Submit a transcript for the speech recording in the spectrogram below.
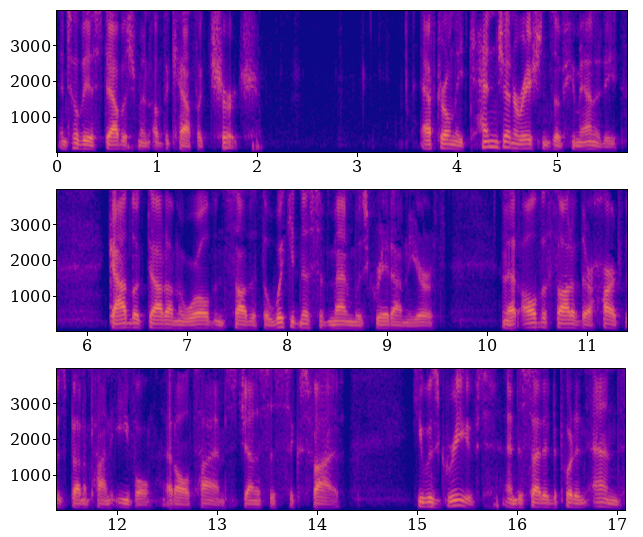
until the establishment of the Catholic Church. After only ten generations of humanity, God looked out on the world and saw that the wickedness of men was great on the earth, and that all the thought of their heart was bent upon evil at all times. Genesis 6 5. He was grieved and decided to put an end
